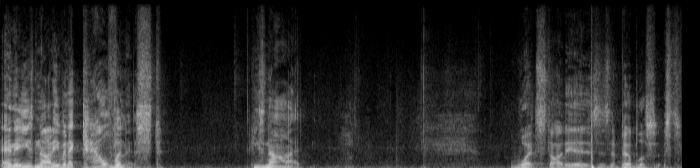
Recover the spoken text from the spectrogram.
And He's not even a Calvinist. He's not. What Stott is, is a biblicist,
